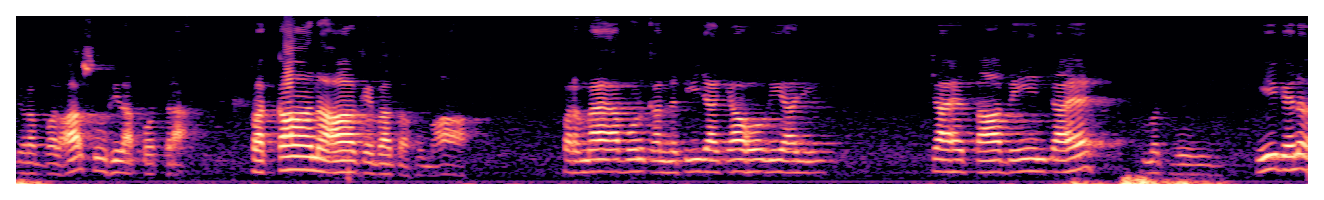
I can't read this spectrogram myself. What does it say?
جو رب الحاصوفی پوترا فکان آ کے بتا فرمایا اب ان کا نتیجہ کیا ہو گیا جی؟ چاہے تابین چاہے متبوئی ٹھیک ہے نا؟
